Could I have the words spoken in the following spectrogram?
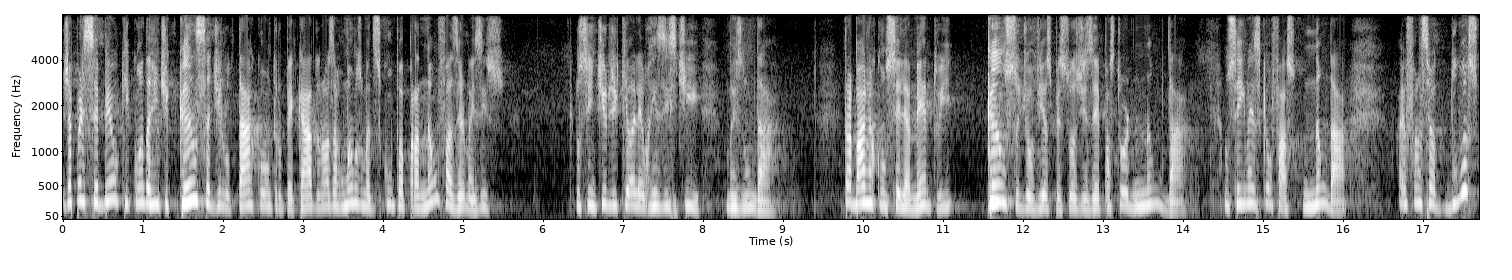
já percebeu que quando a gente cansa de lutar contra o pecado, nós arrumamos uma desculpa para não fazer mais isso? No sentido de que, olha, eu resisti, mas não dá. Trabalho no aconselhamento e canso de ouvir as pessoas dizer, pastor, não dá. Não sei mais o que eu faço, não dá. Aí eu falo assim: ó, duas,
